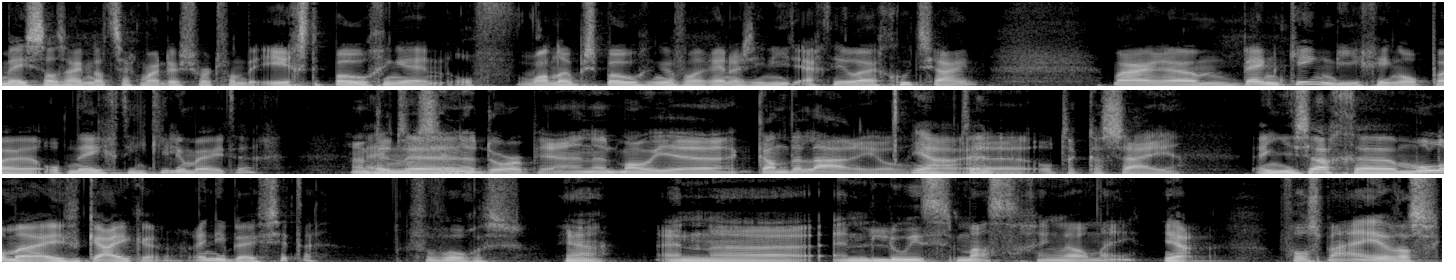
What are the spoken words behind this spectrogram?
meestal zijn dat zeg maar de soort van de eerste pogingen. En, of wanhoopspogingen van renners die niet echt heel erg goed zijn. Maar ehm, Ben King die ging op, eh, op 19 kilometer. En En, dit was eh, in het dorpje, hè, in het mooie Candelario, Ja, op, de, op de kasseien. En je zag eh, Mollema even kijken. En die bleef zitten. Vervolgens. Ja, en, eh, en Louis Mas ging wel mee. Ja, Volgens mij was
